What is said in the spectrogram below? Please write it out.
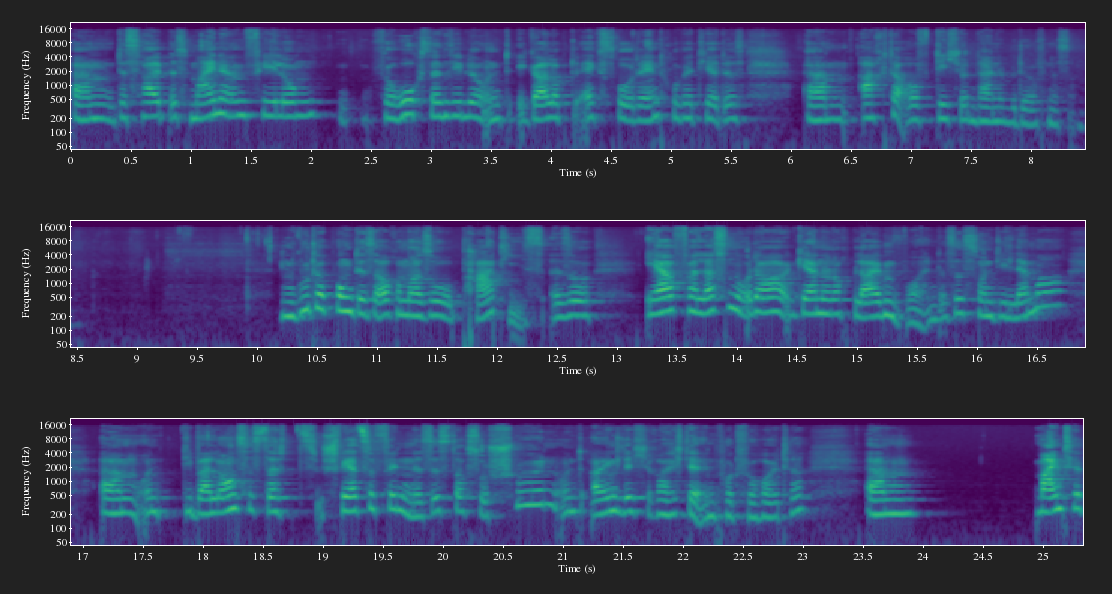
Ähm, deshalb ist meine Empfehlung für Hochsensible und egal ob du extro oder introvertiert ist, ähm, achte auf dich und deine Bedürfnisse. Ein guter Punkt ist auch immer so Partys. Also eher verlassen oder gerne noch bleiben wollen. Das ist so ein Dilemma. Ähm, und die Balance ist da schwer zu finden. Es ist doch so schön und eigentlich reicht der Input für heute. Ähm, mein Tipp,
